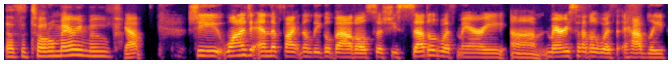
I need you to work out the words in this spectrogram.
That's a total Mary move. Yep. She wanted to end the fight in the legal battle, so she settled with Mary. Um, Mary settled with Hadley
